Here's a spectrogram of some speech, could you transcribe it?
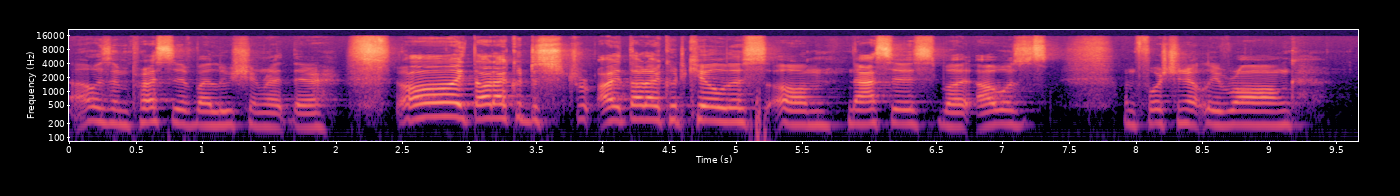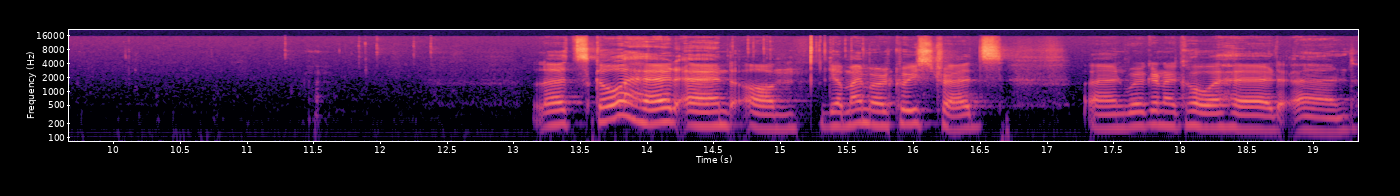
That was impressive by Lucian right there. Oh, I thought I could destroy. I thought I could kill this um Nasus, but I was unfortunately wrong. Let's go ahead and um, get my mercury treads and we're gonna go ahead and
